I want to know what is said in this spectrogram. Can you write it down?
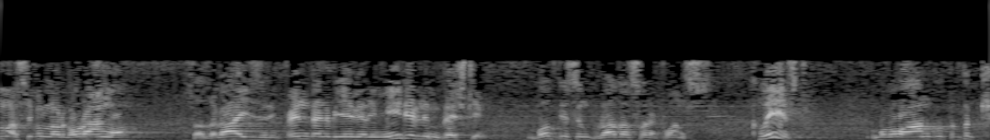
merciful Lord Gauranga. So the guy's repentant behavior immediately embraced him. Both these brothers were at once cleansed. भगवान को प्रत्यक्ष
